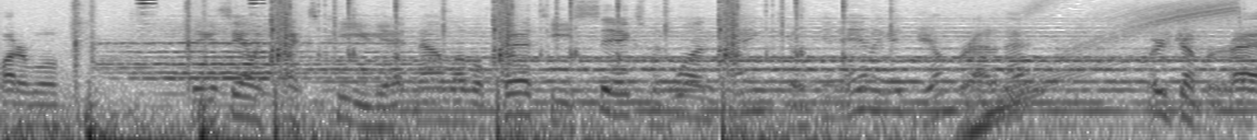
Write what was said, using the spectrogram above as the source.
Water Wolf. So you can see how much XP you get. Now I'm level 56 with one tank token, and I get Jumper out of that. Where's Jumper? Right.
